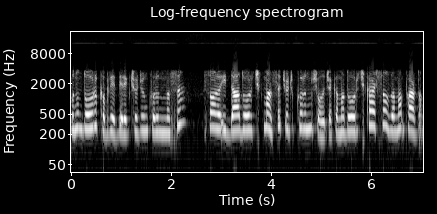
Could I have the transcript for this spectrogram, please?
bunun doğru kabul edilerek çocuğun korunması sonra iddia doğru çıkmazsa çocuk korunmuş olacak ama doğru çıkarsa o zaman pardon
